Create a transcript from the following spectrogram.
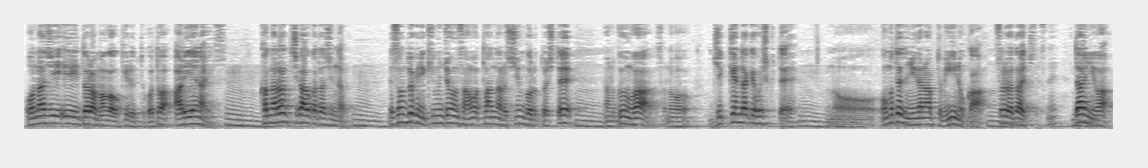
同じドラマが起きるってことはありえないです、必ず違う形になる、でその時に金正恩さんは単なるシンボルとして、あの軍はその実験だけ欲しくて、あの表で逃げなくてもいいのか、それが第一ですね、第二は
